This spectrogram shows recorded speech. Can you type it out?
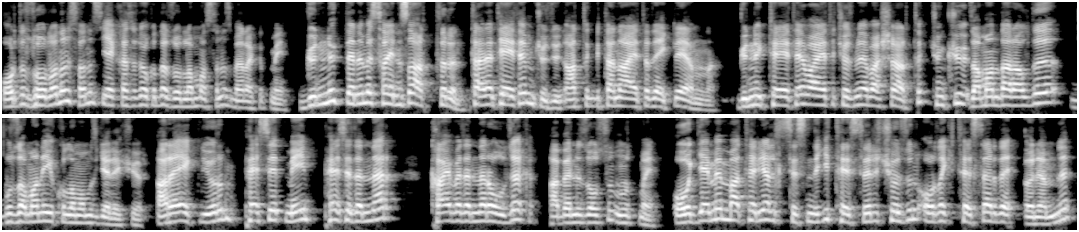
Orada zorlanırsanız YKS'de o kadar zorlanmazsınız merak etmeyin. Günlük deneme sayınızı arttırın. Bir tane TYT mi çözüyorsun? Artık bir tane AYT de ekle yanına. Günlük TYT ve AYT çözmeye başla artık. Çünkü zaman daraldı. Bu zamanı iyi kullanmamız gerekiyor. Araya ekliyorum. Pes etmeyin. Pes edenler kaybedenler olacak. Haberiniz olsun unutmayın. OGM materyal listesindeki testleri çözün. Oradaki testler de önemli.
